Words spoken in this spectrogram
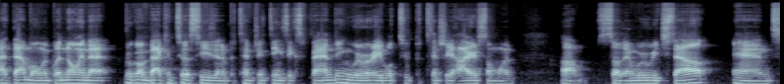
at that moment. But knowing that we're going back into a season and potentially things expanding, we were able to potentially hire someone. Um, so then we reached out and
